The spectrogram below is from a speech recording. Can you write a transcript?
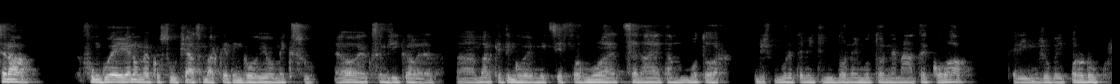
Cena funguje jenom jako součást marketingového mixu. Jo, jak jsem říkal, eh, marketingový mix je formule, cena je tam motor. Když budete mít výborný motor, nemáte kola, který můžou být produkt.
